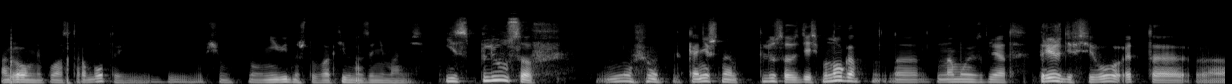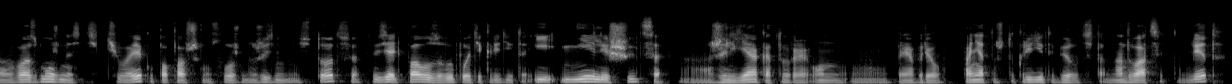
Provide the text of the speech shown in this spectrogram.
огромный пласт работы, и, и в общем, ну, не видно, что вы активно занимались. Из плюсов ну, конечно, плюсов здесь много, на мой взгляд. Прежде всего, это а, возможность человеку, попавшему в сложную жизненную ситуацию, взять паузу в выплате кредита и не лишиться а, жилья, которое он э, приобрел. Понятно, что кредиты берутся там на 20 там, лет.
